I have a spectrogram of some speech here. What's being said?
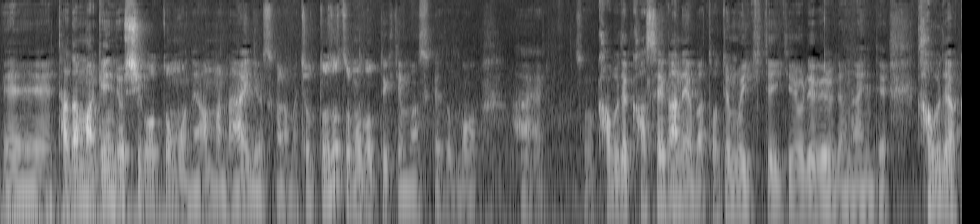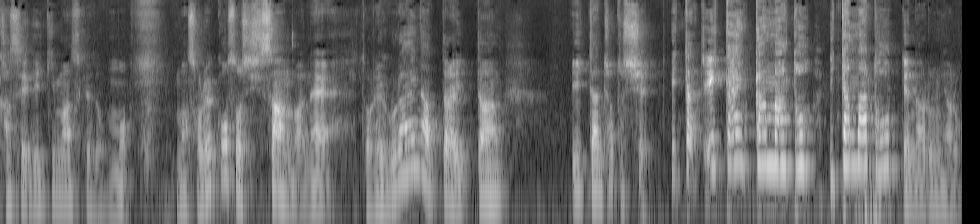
えー、ただまあ現状仕事もねあんまないですから、まあ、ちょっとずつ戻ってきてますけども、はい、その株で稼がねばとても生きていけるレベルではないんで株では稼いでいきますけども、まあ、それこそ資産がねどれぐらいになったら一旦一旦ちょっとし一旦一旦一旦待とう一旦待とってなるんやろ。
